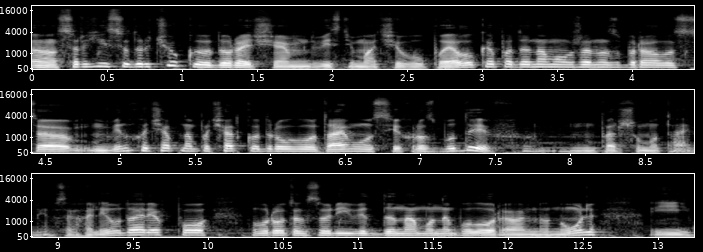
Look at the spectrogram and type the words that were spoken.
Е, Сергій Сидорчук, до речі, 200 матчів в УПЛ у КП Динамо вже назбиралося. Він, хоча б на початку другого тайму, усіх розбудив. У першому таймі взагалі ударів по воротах зорі від Динамо не було реально нуль. І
